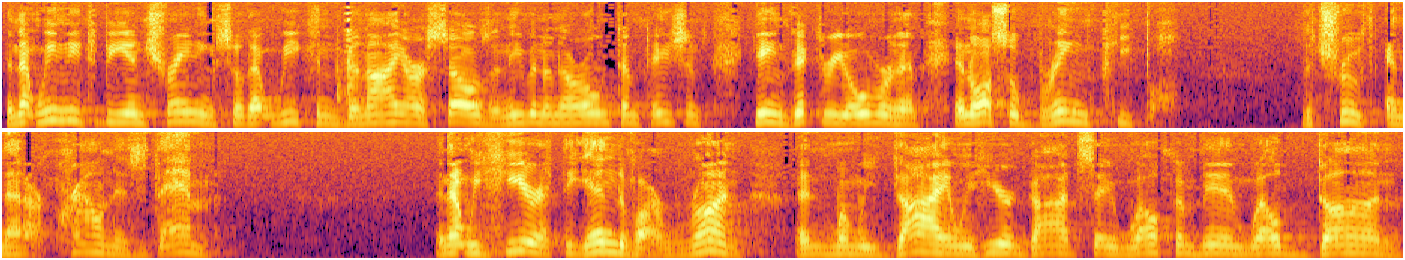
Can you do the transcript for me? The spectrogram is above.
And that we need to be in training so that we can deny ourselves and even in our own temptations gain victory over them and also bring people the truth and that our crown is them. And that we hear at the end of our run and when we die and we hear God say, Welcome in, well done,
